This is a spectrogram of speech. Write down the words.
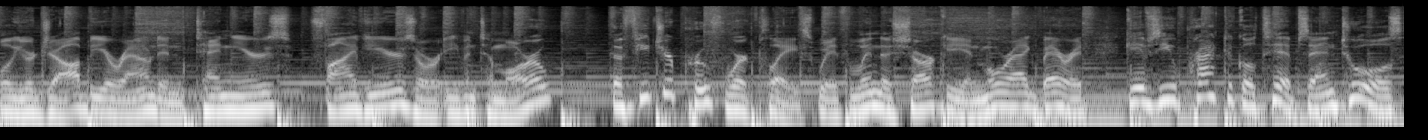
Will your job be around in 10 years 5 years or even tomorrow the Future Proof Workplace with Linda Sharkey and Morag Barrett gives you practical tips and tools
